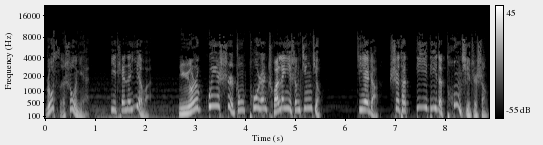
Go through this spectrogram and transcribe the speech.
如此数年。一天的夜晚，女儿归室中突然传来一声惊叫，接着是她低低的痛泣之声。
